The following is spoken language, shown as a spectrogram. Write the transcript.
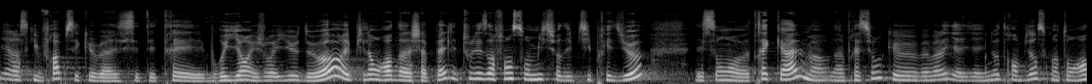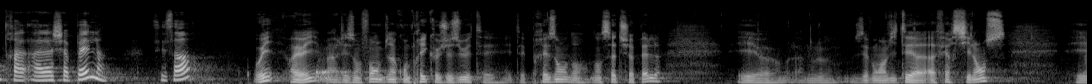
Et alors ce qui me frappe, c'est que bah, c'était très bruyant et joyeux dehors, et puis là on rentre dans la chapelle, et tous les enfants sont mis sur des petits prie-dieux, et sont euh, très calmes. On a l'impression que bah, voilà, il y, a- il y a une autre ambiance quand on rentre à, à la chapelle, c'est ça? Oui, oui, oui. Bah, les enfants ont bien compris que Jésus était, était présent dans, dans cette chapelle. Et euh, voilà, nous nous avons invité à, à faire silence et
